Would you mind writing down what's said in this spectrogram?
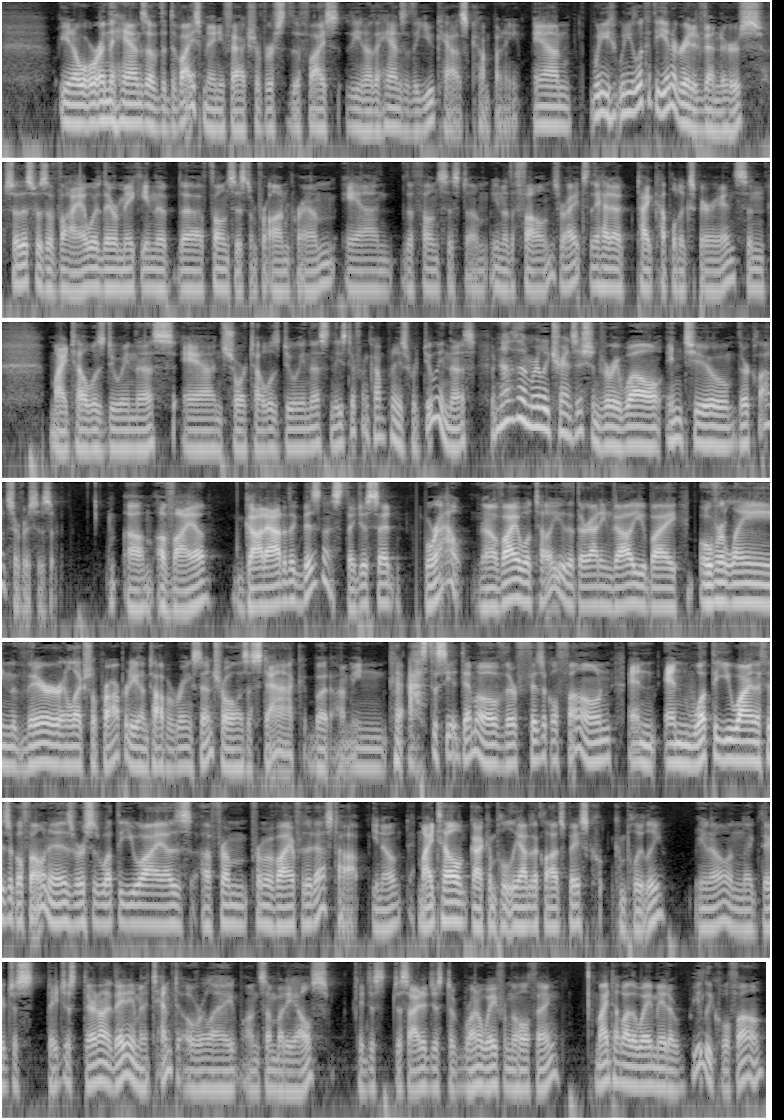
you know, or in the hands of the device manufacturer versus the device, you know, the hands of the UCaaS company. And when you when you look at the integrated vendors, so this was Avaya where they were making the, the phone system for on-prem and the phone system, you know, the phones, right? So they had a tight coupled experience, and Mitel was doing this, and ShoreTel was doing this, and these different companies were doing this, but none of them really transitioned very well into their cloud services. Um, Avaya got out of the business. They just said, we're out. Now, Avaya will tell you that they're adding value by overlaying their intellectual property on top of RingCentral as a stack. But I mean, ask to see a demo of their physical phone and and what the UI in the physical phone is versus what the UI is uh, from from Avaya for the desktop. You know, Mitel got completely out of the cloud space completely. You know, and like they're just they just they're not they didn't even attempt to overlay on somebody else. They just decided just to run away from the whole thing. Mitel, by the way, made a really cool phone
